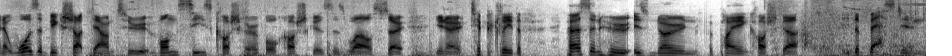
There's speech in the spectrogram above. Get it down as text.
And it was a big shutdown to Von C's Koshka of all Koshkas as well. So, you know, typically the person who is known for playing Koshka, the best in,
